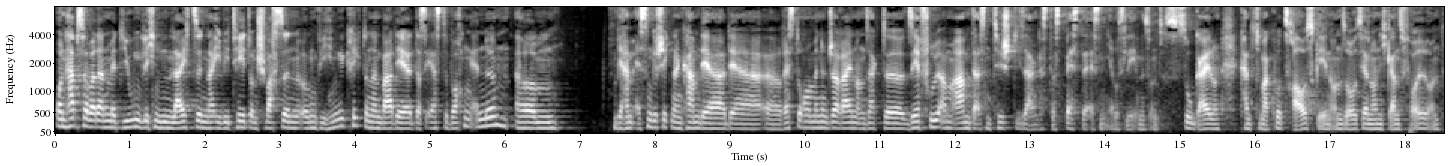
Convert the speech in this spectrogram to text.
Und hab's aber dann mit jugendlichen Leichtsinn, Naivität und Schwachsinn irgendwie hingekriegt. Und dann war der das erste Wochenende. Ähm, wir haben Essen geschickt dann kam der, der äh, Restaurantmanager rein und sagte sehr früh am Abend, da ist ein Tisch, die sagen, das ist das beste Essen ihres Lebens und das ist so geil und kannst du mal kurz rausgehen und so, ist ja noch nicht ganz voll und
